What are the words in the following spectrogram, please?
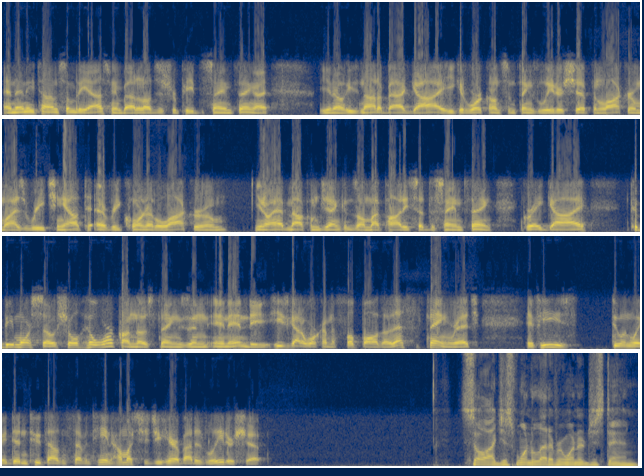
And anytime somebody asks me about it, I'll just repeat the same thing. I, you know, he's not a bad guy. He could work on some things leadership and locker room wise, reaching out to every corner of the locker room. You know, I had Malcolm Jenkins on my pod. He said the same thing. Great guy. Could be more social. He'll work on those things in, in Indy. He's got to work on the football, though. That's the thing, Rich. If he's doing what he did in 2017, how much did you hear about his leadership? So I just want to let everyone understand.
